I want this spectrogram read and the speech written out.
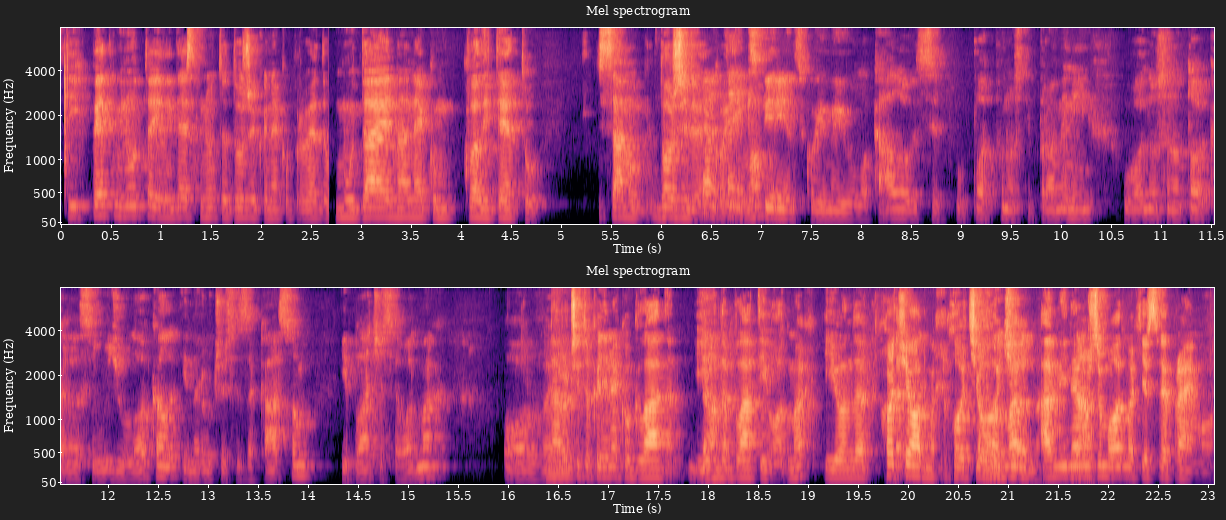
Tih 5 minuta ili 10 minuta duže koje neko provede mu daje na nekom kvalitetu samog doživljaja koji taj imamo. experience koji imaju u lokalu se u potpunosti promeni u odnosu na to kada se uđe u lokal i naručuje se za kasom i plaća se odmah. Ovaj, Naročito kad je neko gladan i Da. onda plati odmah i onda... Hoće odmah. Hoće Hoće odmah, odmah, a mi ne da. možemo odmah jer sve pravimo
